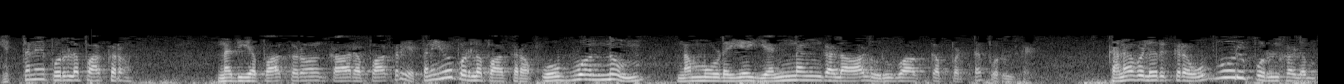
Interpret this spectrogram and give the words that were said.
எத்தனை பொருளை பார்க்கறோம்? நதியை பார்க்கறோம் காரை பார்க்கறோம் எத்தனையோ பொருளை பார்க்கறோம். ஒவ்வொன்றும் நம்முடைய எண்ணங்களால் உருவாக்கப்பட்ட பொருள்கள். கனவுல இருக்கிற ஒவ்வொரு பொருள்களும்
